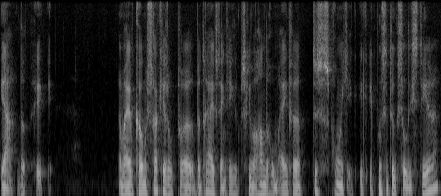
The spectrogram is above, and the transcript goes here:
ja, dat, ik, maar we komen straks op het bedrijf, denk ik. Het is misschien wel handig om even een tussensprongetje. Ik, ik, ik moest natuurlijk solliciteren.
